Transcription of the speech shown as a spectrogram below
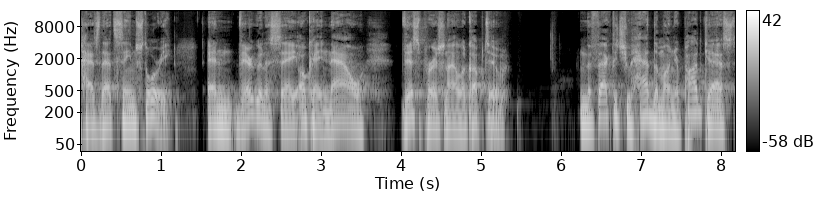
has that same story. And they're going to say, okay, now this person I look up to and the fact that you had them on your podcast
